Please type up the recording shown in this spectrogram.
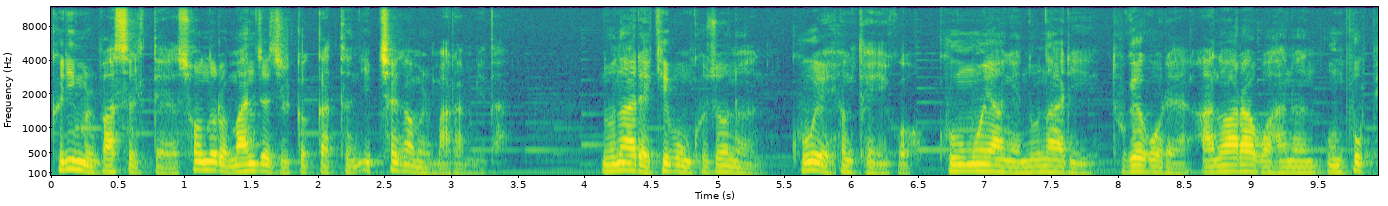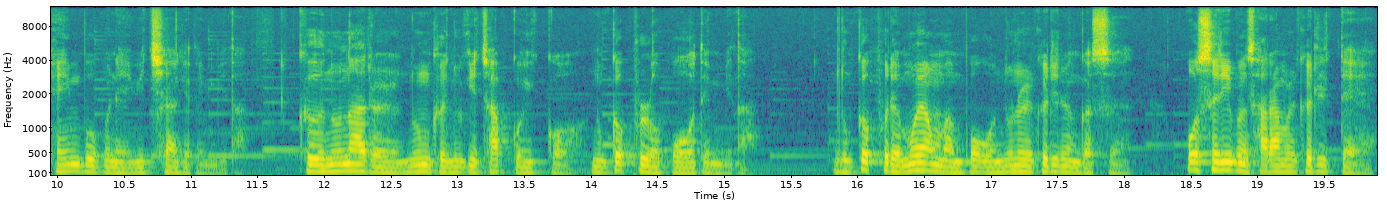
그림을 봤을 때 손으로 만져질 것 같은 입체감을 말합니다. 눈알의 기본 구조는 구의 형태이고 구 모양의 눈알이 두개골의 안화라고 하는 움푹 패인 부분에 위치하게 됩니다. 그 눈알을 눈 근육이 잡고 있고 눈꺼풀로 보호됩니다. 눈꺼풀의 모양만 보고 눈을 그리는 것은 옷을 입은 사람을 그릴 때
